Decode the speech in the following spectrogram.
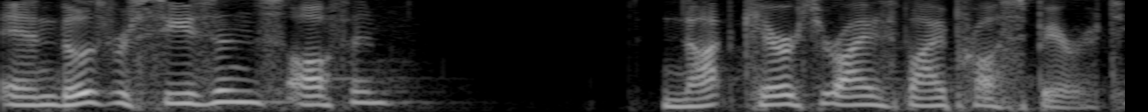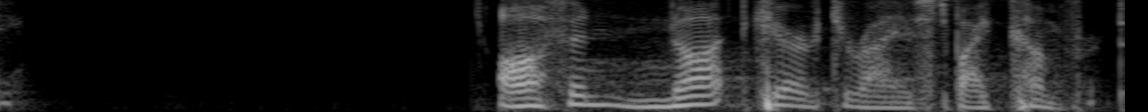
And those were seasons often not characterized by prosperity, often not characterized by comfort.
